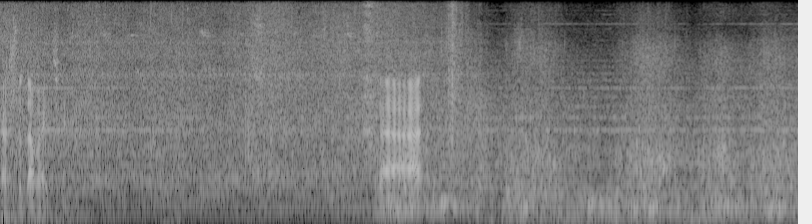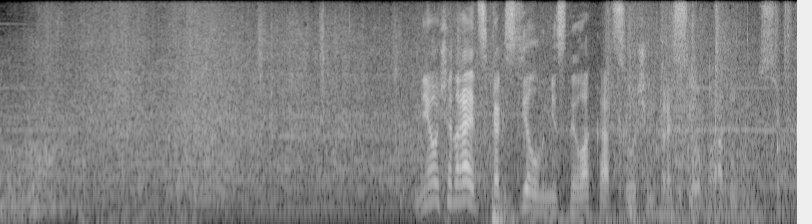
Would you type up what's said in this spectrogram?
Так что давайте. Так. Мне очень нравится, как сделаны местные локации. Очень красиво продумано все.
